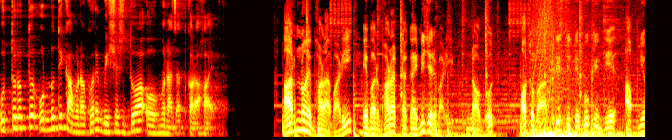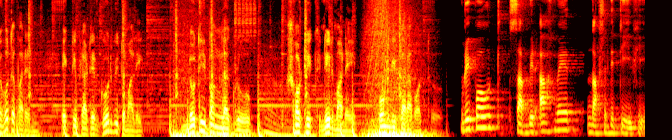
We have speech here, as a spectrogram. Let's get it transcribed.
উত্তরোত্তর উন্নতি কামনা করে বিশেষ দোয়া ও মোনাজাত করা হয়। আর নয় ভাড়া বাড়ি এবার ভাড়ার টাকায় নিজের বাড়ি নগদ অথবা কিস্তিতে বুকিং দিয়ে আপনিও হতে পারেন একটি ফ্ল্যাটের গর্বিত মালিক। নদী বাংলা গ্রুপ সঠিক নির্মাণে অঙ্গীকারাবদ্ধ। রিপোর্ট সাব্বির আহমেদ নকশাদি টিভি।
